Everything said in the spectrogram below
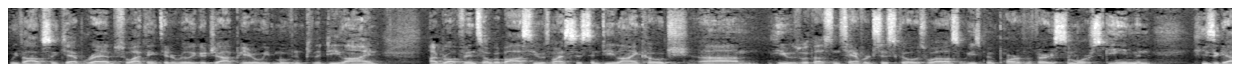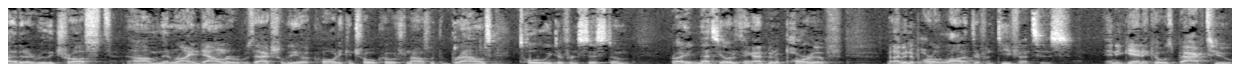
We've obviously kept Rebs, who I think did a really good job here. We've moved him to the D line. I brought Vince Oghobaase, who was my assistant D line coach. Um, he was with us in San Francisco as well, so he's been part of a very similar scheme, and he's a guy that I really trust. Um, and then Ryan Downard was actually a quality control coach when I was with the Browns. Totally different system, right? And that's the other thing. I've been a part of. I've been a part of a lot of different defenses, and again, it goes back to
